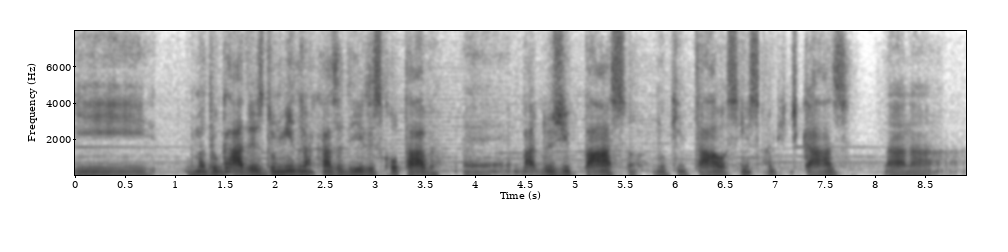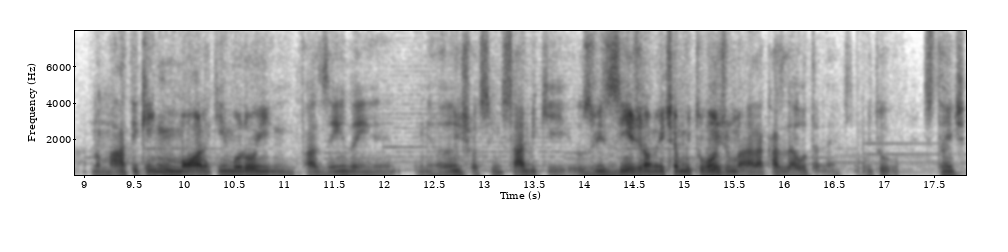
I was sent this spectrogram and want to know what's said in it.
que de madrugada eles dormindo na casa deles escutava é, barulhos de passo no quintal, assim, sabe, de casa, na, na, no mato. E quem mora, quem morou em fazenda, em, em rancho, assim, sabe que os vizinhos geralmente é muito longe uma da casa da outra, né? São muito distantes.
